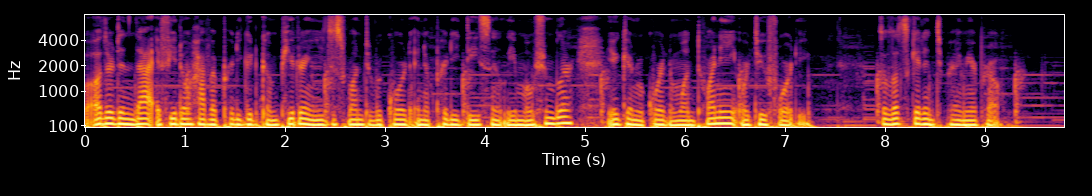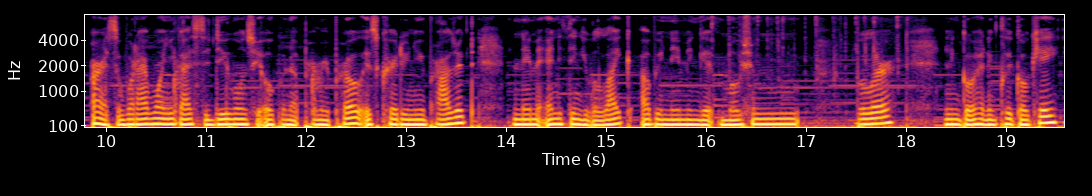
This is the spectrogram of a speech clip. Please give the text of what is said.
But other than that, if you don't have a pretty good computer and you just want to record in a pretty decently motion blur, you can record in 120 or 240. So let's get into Premiere Pro. Alright, so what I want you guys to do once you open up Premiere Pro is create a new project and name it anything you would like. I'll be naming it Motion Blur and go ahead and click OK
